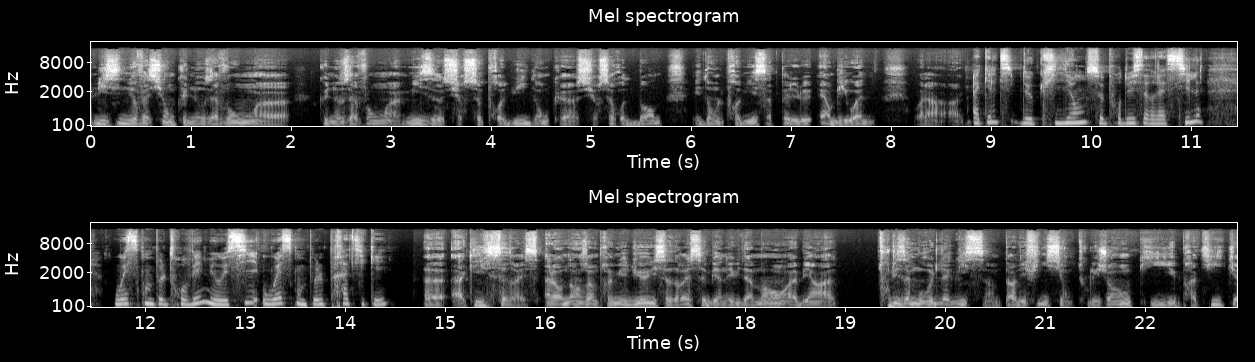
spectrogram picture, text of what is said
les innovations que nous avons que nous avons euh, mise sur ce produit, donc euh, sur ce roadboard, et dont le premier s'appelle le RB1. Voilà. À quel type de client ce produit s'adresse-t-il? Où est-ce qu'on peut le trouver, mais aussi où est-ce qu'on peut le pratiquer? Euh, à qui il s'adresse? Alors dans un premier lieu, il s'adresse bien évidemment eh bien à tous les amoureux de la glisse, hein, par définition, tous les gens qui pratiquent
